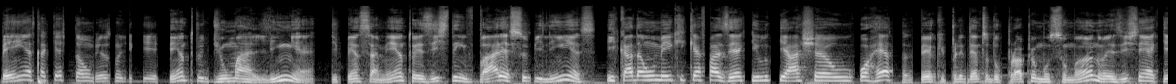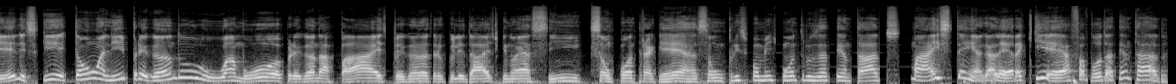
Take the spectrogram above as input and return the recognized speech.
bem essa questão mesmo de que dentro de uma linha de pensamento existem várias sublinhas e cada um meio que quer fazer aquilo que acha o correto. Vê que dentro do próprio muçulmano existem aqueles que estão ali pregando o amor, pregando a paz, pregando a tranquilidade, que não é assim, são contra a guerra, são principalmente contra os atentados, mas tem a galera que é a favor do atentado.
